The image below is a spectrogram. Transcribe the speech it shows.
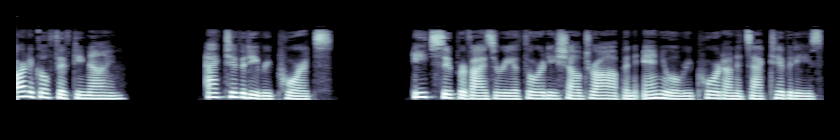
Article 59. Activity Reports. Each supervisory authority shall draw up an annual report on its activities,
